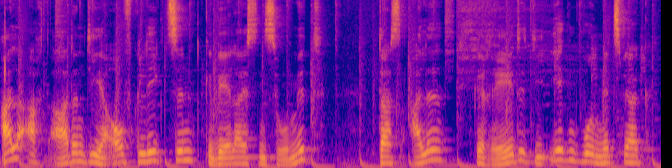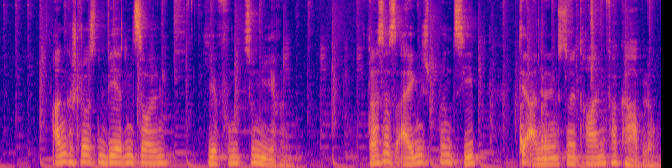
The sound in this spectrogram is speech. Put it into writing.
Alle acht Adern, die hier aufgelegt sind, gewährleisten somit, dass alle Geräte, die irgendwo im Netzwerk angeschlossen werden sollen, hier funktionieren. Das ist das eigentliche Prinzip der anwendungsneutralen Verkabelung.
